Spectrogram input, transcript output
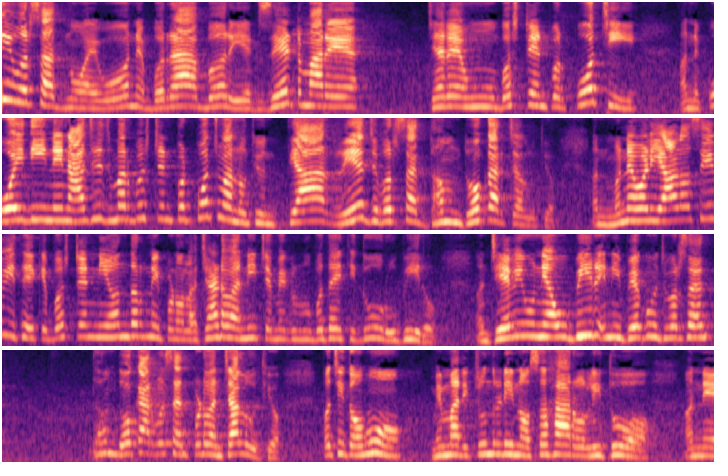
દી વરસાદ નો આવ્યો ને બરાબર એક્ઝેક્ટ મારે જ્યારે હું બસ સ્ટેન્ડ પર પહોંચી અને કોઈ દી ને આજે જ મારે બસ સ્ટેન્ડ પર પહોંચવાનું થયું ને, ત્યારે જ વરસાદ ધમધોકાર ચાલુ થયો. અને મને વળી આળસ એવી થઈ કે બસ સ્ટેન્ડની અંદર નહીં, પણ ઓલા ઝાડવા નીચે મેં હું બધાયથી દૂર ઊભી રહો. અને જેવી હું ત્યાં ઊભી રહીની ભેગો જ વરસાદ, ધમધોકાર વરસાદ પડવાનું ચાલુ થયો. પછી તો હું મેં મારી ચૂંદડીનો સહારો લીધો અને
